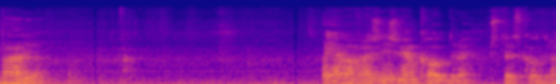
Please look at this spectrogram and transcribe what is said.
Mario. A ja mam wrażenie, że miałem kołdrę. Czy to jest kołdra?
